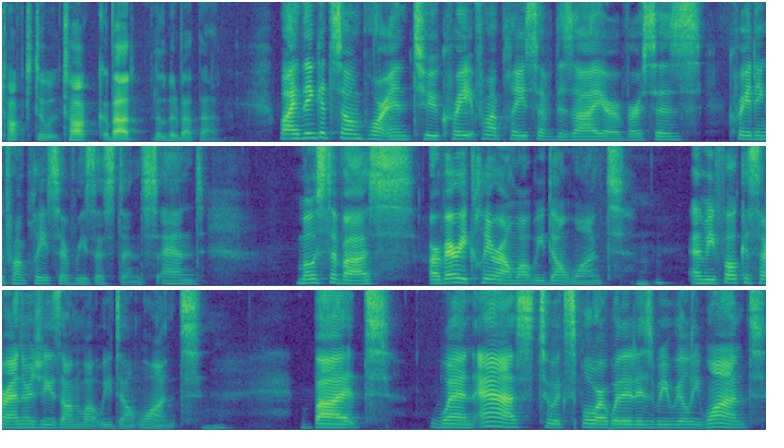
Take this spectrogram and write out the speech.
talk to talk about a little bit about that. Well i think it's so important to create from a place of desire versus creating from a place of resistance. And most of us are very clear on what we don't want, mm-hmm. and we focus our energies on what we don't want. Mm-hmm. But when asked to explore what it is we really want,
